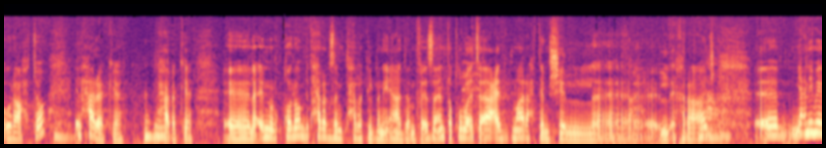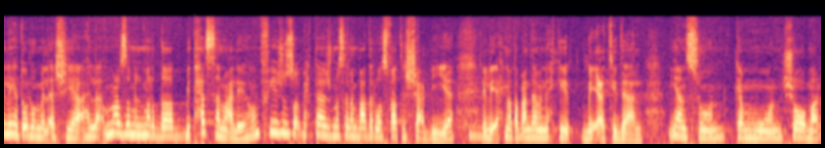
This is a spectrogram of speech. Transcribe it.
وراحته. الحركة الحركة. آه، لأنه القولون بيتحرك زي ما بيتحرك البني آدم. فإذا أنت طول الوقت قاعد ما راح تمشي الإخراج. نعم. آه، يعني مالي هدول هم الأشياء. هلأ معظم المرضى بيتحسنوا عليهم. في جزء بيحتاج مثلا بعض الوصفات الشعبية اللي إحنا طبعا دائما نحكي باعتدال. ينسون كمون شومر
